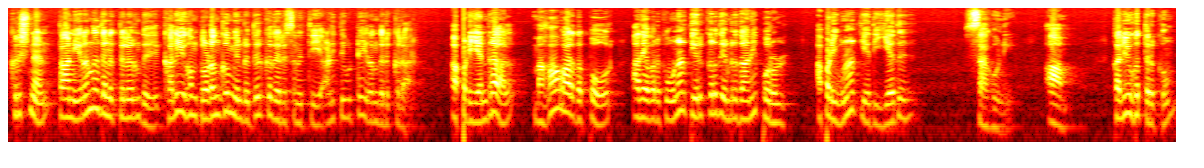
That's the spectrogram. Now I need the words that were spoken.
கிருஷ்ணன் தான் இறந்த தினத்திலிருந்து கலியுகம் தொடங்கும் என்று தீர்க்க தரிசனத்தை அளித்துவிட்டு இறந்திருக்கிறார். அப்படி என்றால் மகாபாரத போர் அதை அவருக்கு உணர்த்தி இருக்கிறது என்றுதானே பொருள்? அப்படி உணர்த்தியது எது? சகுனி. ஆம். கலியுகத்திற்கும்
